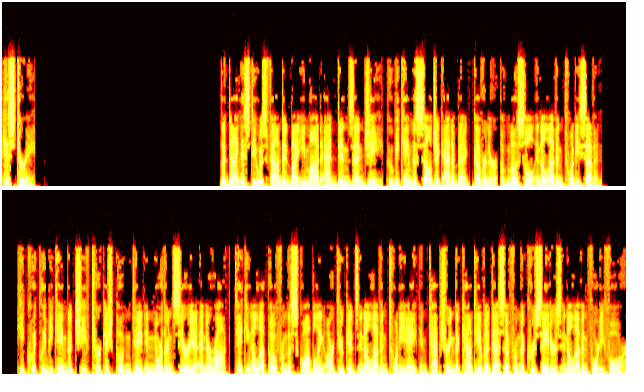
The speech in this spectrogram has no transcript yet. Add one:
History The dynasty was founded by Imad ad-Din Zengi, who became the Seljuk Atabeg governor of Mosul in 1127. He quickly became the chief Turkish potentate in northern Syria and Iraq, taking Aleppo from the squabbling Artuqids in 1128 and capturing the county of Edessa from the Crusaders in 1144.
